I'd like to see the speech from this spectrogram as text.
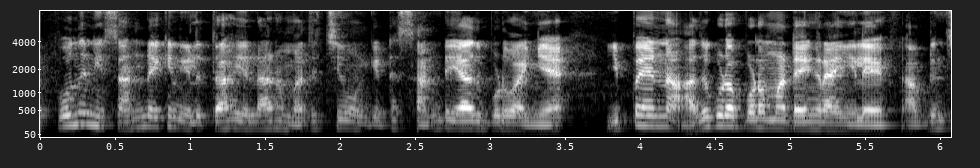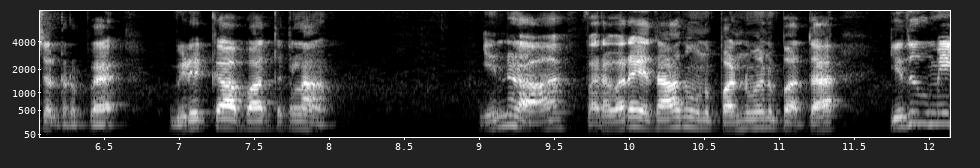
எப்போதும் நீ சண்டைக்குன்னு இழுத்தா எல்லாரும் மதித்து உன்கிட்ட சண்டையாவது போடுவாங்க. இப்போ என்ன? அது கூட போட மாட்டேங்கிறாங்களே அப்படின்னு சொல்கிறப்ப விடுக்கா பார்த்துக்கலாம் என்னடா வர வர ஏதாவது ஒன்று பண்ணுவேன்னு பார்த்தா எதுவுமே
